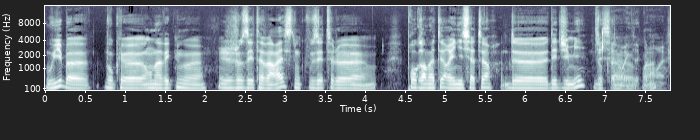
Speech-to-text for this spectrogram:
Oui, bah, donc euh, on a avec nous euh, José Tavares, donc vous êtes le programmateur et initiateur de, des Jimmy. Donc, ça, euh, exactement. voilà. ouais.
